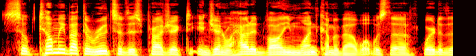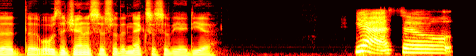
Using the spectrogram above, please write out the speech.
So tell me about the roots of this project in general. How did Volume One come about? What was the where did the, the what was the genesis or the nexus of the idea? Yeah, so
